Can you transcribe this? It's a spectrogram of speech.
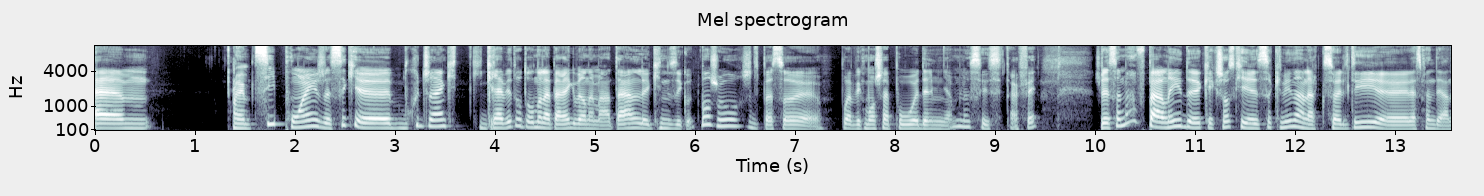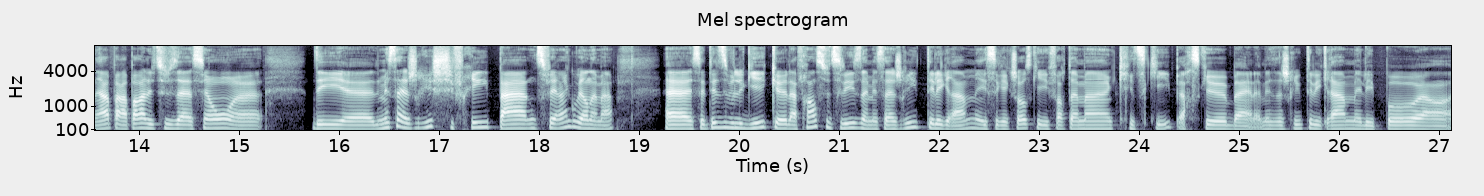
euh, un petit point. Je sais qu'il y a beaucoup de gens qui, gravitent autour de l'appareil gouvernemental euh, qui nous écoutent. Bonjour. Je dis pas ça euh, avec mon chapeau d'aluminium, c'est un fait. Je voulais seulement vous parler de quelque chose qui a circulé dans l'actualité euh, la semaine dernière par rapport à l'utilisation des euh, messageries chiffrées par différents gouvernements. Euh, C'était divulgué que la France utilise la messagerie Telegram et c'est quelque chose qui est fortement critiqué parce que ben, la messagerie Telegram, elle n'est pas,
